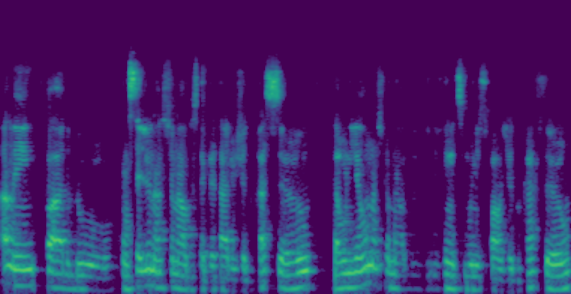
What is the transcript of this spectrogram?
além, claro, do Conselho Nacional dos Secretários de Educação, da União Nacional dos Dirigentes Municipais de Educação,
